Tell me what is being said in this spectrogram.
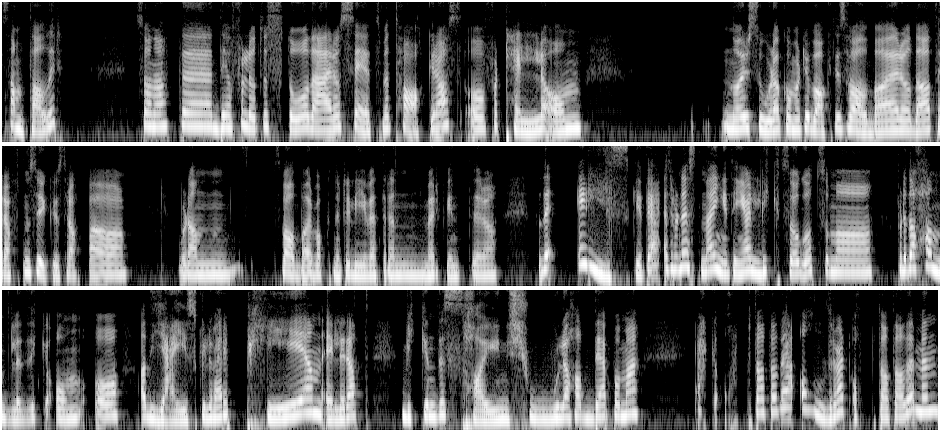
Samtaler. Sånn at eh, det å få lov til å stå der og se ut som et takras og fortelle om når sola kommer tilbake til Svalbard, og da traff den sykehustrappa, og hvordan Svalbard våkner til liv etter en mørk vinter. Og, så det elsket jeg. Jeg tror nesten det er ingenting jeg har likt så godt som å For da handlet det ikke om å, at jeg skulle være pen, eller at hvilken designkjole hadde jeg på meg. Jeg er ikke opptatt av det. Jeg har aldri vært opptatt av det, men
